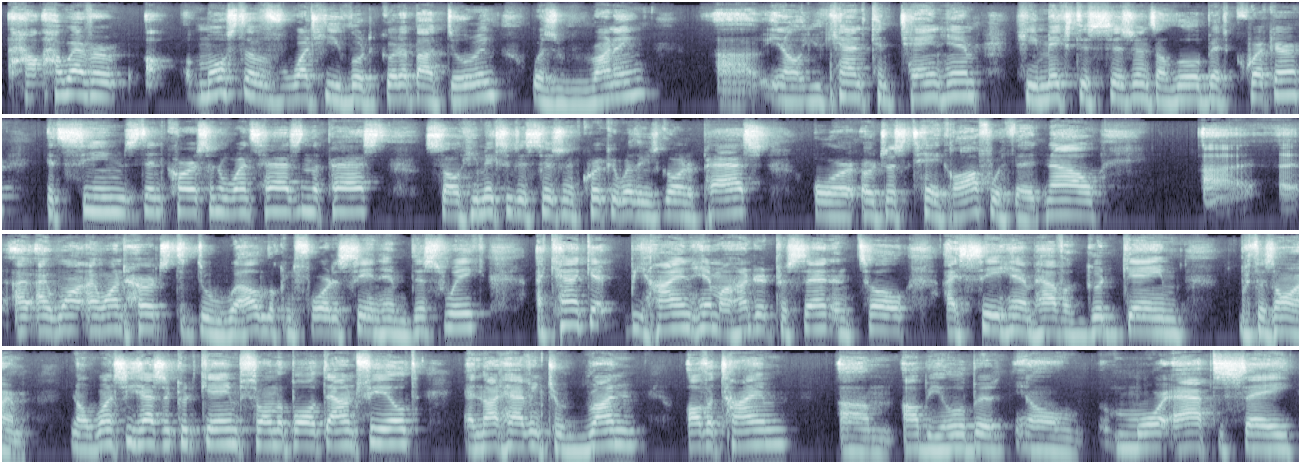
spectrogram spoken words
however, uh, most of what he looked good about doing was running. Uh, you know, you can't contain him. He makes decisions a little bit quicker, it seems, than Carson Wentz has in the past. So he makes a decision quicker whether he's going to pass or, or just take off with it. Now, uh, I, I, want I want Hurts to do well. Looking forward to seeing him this week. I can't get behind him 100% until I see him have a good game with his arm you know, once he has a good game, throwing the ball downfield and not having to run all the time, um, I'll be a little bit, you know, more apt to say,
